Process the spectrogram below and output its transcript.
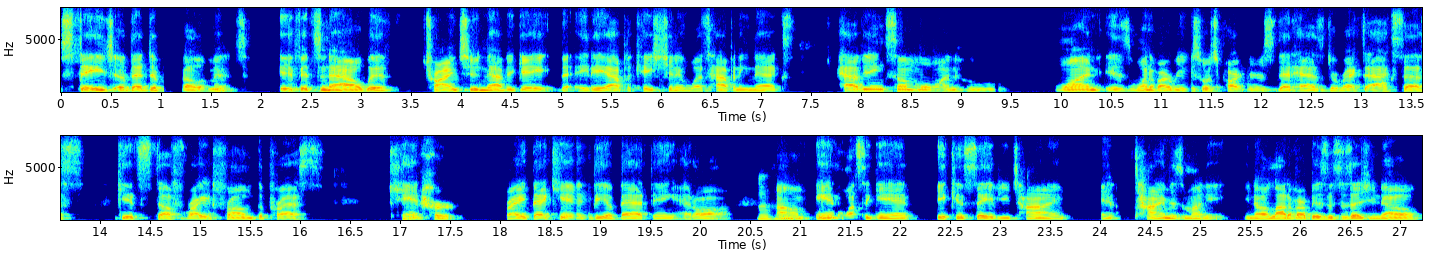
stage of that development, if it's now with trying to navigate the 8A application and what's happening next, having someone who one is one of our resource partners that has direct access, gets stuff right from the press, can't hurt, right? That can't be a bad thing at all. Mm-hmm. Um, and once again, it can save you time, and time is money. You know, a lot of our businesses, as you know,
